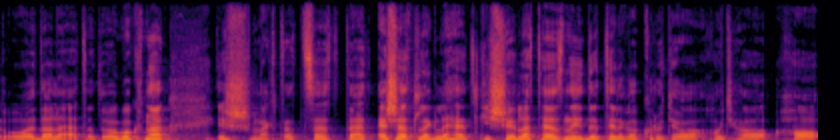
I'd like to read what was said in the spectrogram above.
oldalát a dolgoknak, és megtetszett. Tehát esetleg lehet kísérletezni, de tényleg akkor, hogyha, hogyha ha,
